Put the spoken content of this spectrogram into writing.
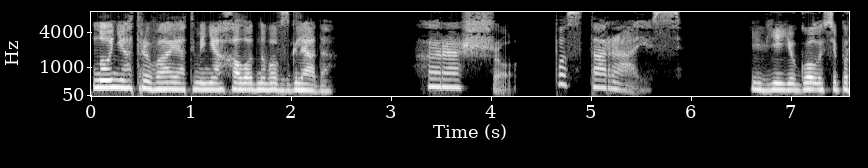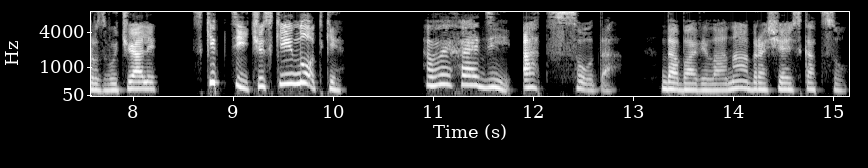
но не отрывая от меня холодного взгляда. «Хорошо, постараюсь» и в ее голосе прозвучали скептические нотки. «Выходи отсюда», — добавила она, обращаясь к отцу.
